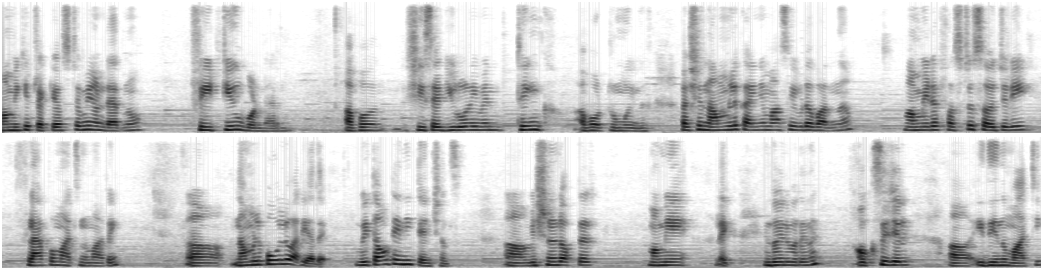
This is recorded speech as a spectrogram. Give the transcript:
മമ്മിക്ക് ട്രെക്കോസ്റ്റമി ഉണ്ടായിരുന്നു. ഫ്രീ ട്യൂബ് ഉണ്ടായിരുന്നു. അപ്പോൾ she said you don't even think about removing this പക്ഷെ നമ്മൾ കഴിഞ്ഞ മാസം ഇവിടെ വന്ന് മമ്മിയുടെ ഫസ്റ്റ് സർജറി ഫ്ലാപ്പ് മാറ്റുന്ന മാറി. നമ്മൾ പോലും അറിയാതെ without any tensions Vishnu doctor മമ്മിയെ ലൈക്ക് എന്തോ പറയുന്നത്? ഓക്സിജൻ ഇതിൽ നിന്ന് മാറ്റി.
